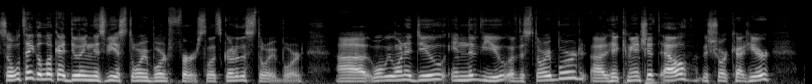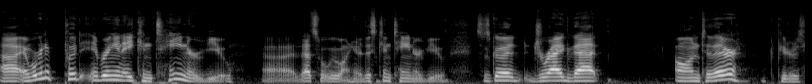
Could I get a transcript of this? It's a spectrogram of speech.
So we'll take a look at doing this via storyboard first. Let's go to the storyboard. Uh, what we want to do in the view of the storyboard, uh, hit Command Shift L, the shortcut here, uh, and we're going to put bring in a container view. Uh, that's what we want here, this container view. So let's go ahead, and drag that onto there. Computer's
